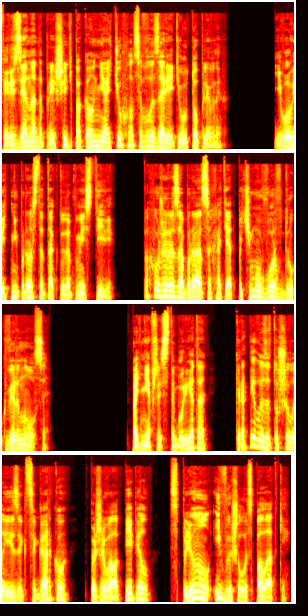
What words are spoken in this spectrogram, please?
Ферзя надо пришить, пока он не очухался в лазарете утопленных. Его ведь не просто так туда поместили. Похоже, разобраться хотят, почему вор вдруг вернулся. Поднявшись с табурета, Крапива затушила язык цигарку, пожевал пепел, сплюнул и вышел из палатки.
